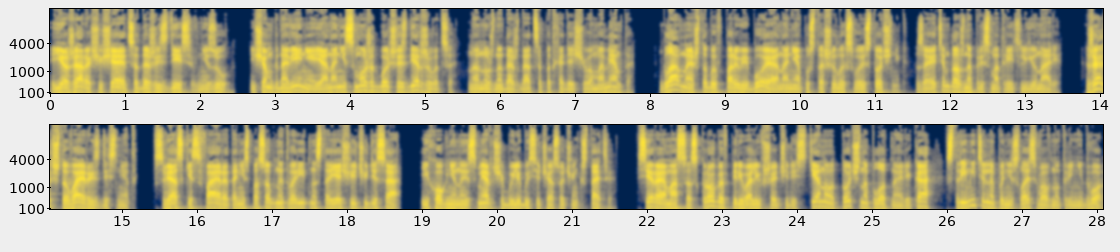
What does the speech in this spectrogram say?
Ее жар ощущается даже здесь, внизу. Еще мгновение, и она не сможет больше сдерживаться, но нужно дождаться подходящего момента. Главное, чтобы в порыве боя она не опустошила свой источник. За этим должна присмотреть Льюнари. Жаль, что Вайры здесь нет. В связке с Файрет они способны творить настоящие чудеса. Их огненные смерчи были бы сейчас очень кстати. Серая масса скрогов, перевалившая через стену, точно плотная река, стремительно понеслась во внутренний двор.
